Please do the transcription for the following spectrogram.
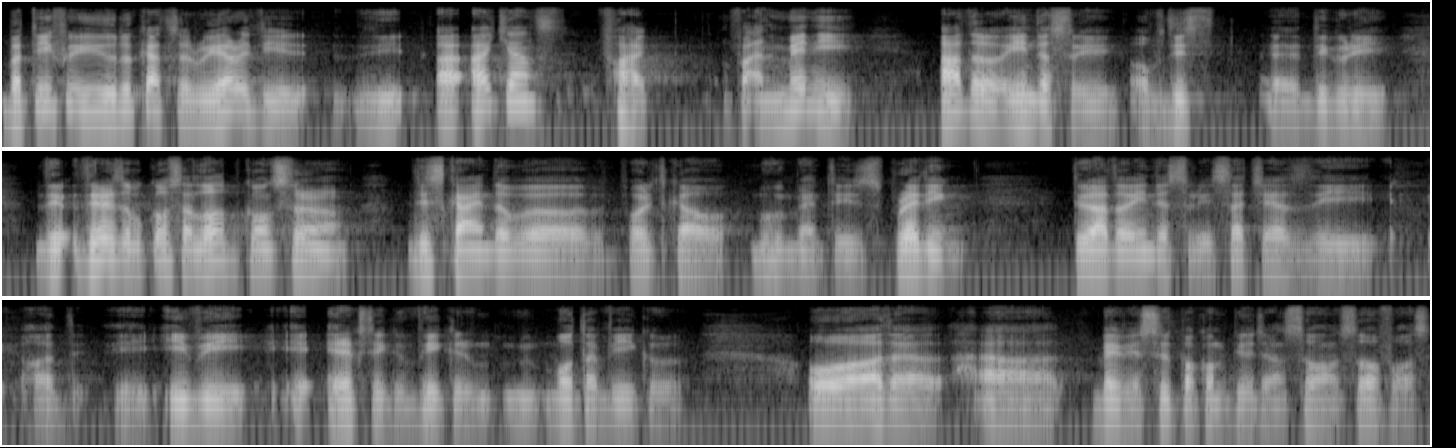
But if you look at the reality, the, I, I can find, find many other industry of this uh, degree. The, there is, of course, a lot of concern this kind of uh, political movement is spreading to other industries, such as the, uh, the EV, electric vehicle, motor vehicle, or other uh, maybe supercomputer and so on and so forth.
